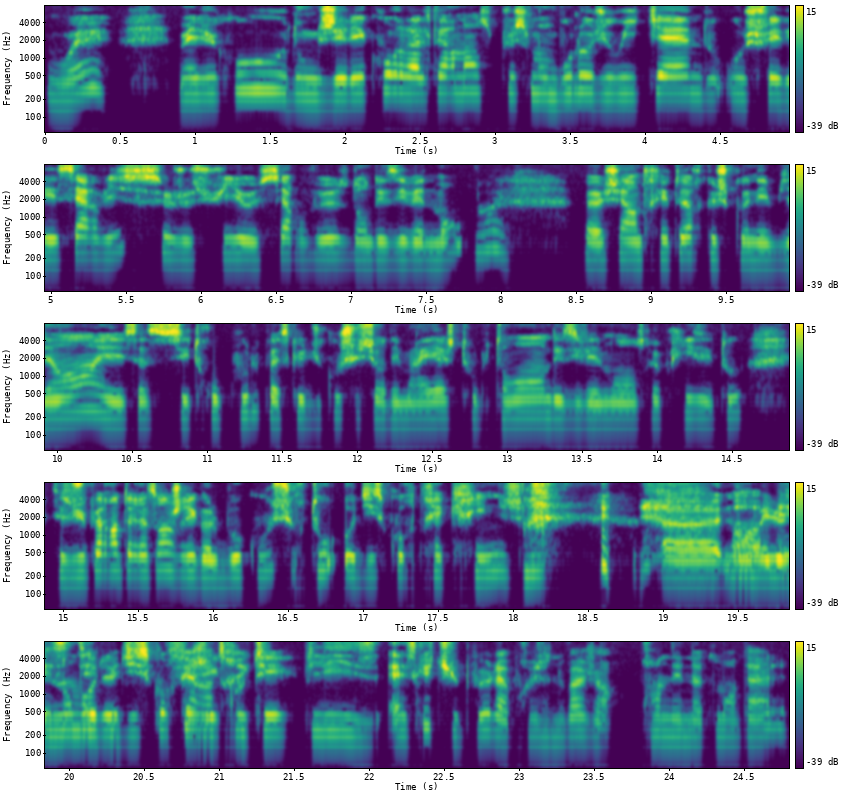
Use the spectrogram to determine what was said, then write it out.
ouais. Mais du coup, donc j'ai les cours l'alternance plus mon boulot du week-end où je fais des services. Je suis euh, serveuse dans des événements. Ouais. Euh, chez un traiteur que je connais bien et ça c'est trop cool parce que du coup je suis sur des mariages tout le temps, des événements d'entreprise et tout. C'est super intéressant, je rigole beaucoup, surtout aux discours très cringe. Euh, non Oh, mais le STP, nombre de discours que j'ai truc. écoutés. Please, est-ce que tu peux la prochaine fois, genre, prendre des notes mentales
